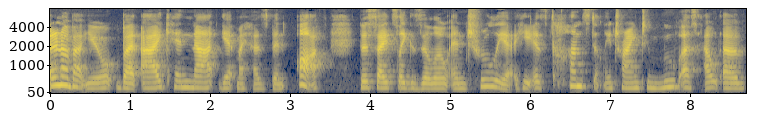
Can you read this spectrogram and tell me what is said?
I don't know about you, but I cannot get my husband off the sites like Zillow and Trulia. He is constantly trying to move us out of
